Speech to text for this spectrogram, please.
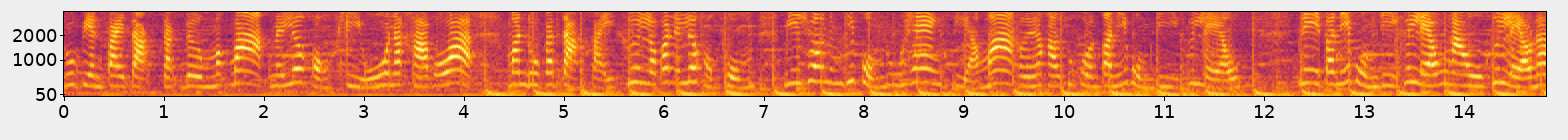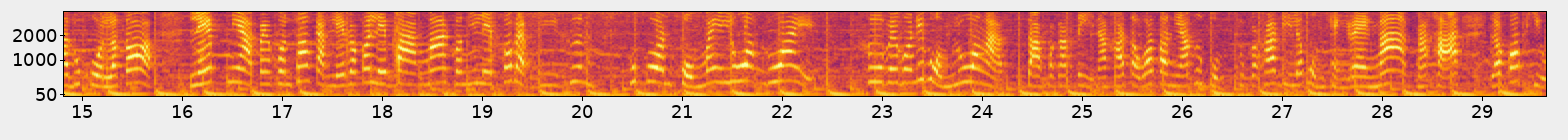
ดูเปลี่ยนไปจากจากเดิมมาก ๆ ในเรื่องของผิวนะคะ เพราะว่า มันดูกระจ่างใสขึ้น แล้วก็ในเรื่องของผม มีช่วงหนึ่งที่ผมดูแห้งเสียมากเลยนะคะ ทุกคนตอนนี้ผมดีขึ้นแล้ว นี่ตอนนี้ผมดีขึ้นแล้วเงาขึ้นแล้วนะทุกคนแล้วก็เล็บเนี่ยเป็นคนชอบกัดเล็บแล้วก็เล็บบางมาก ตอนนี้เล็บก็แบบดีขึ้น ทุกคนผมไม่ร่วงด้วย คือเป็นคนที่ผมร่วงอะจากปกตินะคะ แต่ว่าตอนนี้คือผมสุขภาพดีแล้วผมแข็งแรงมากนะคะ แล้วก็ผิว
